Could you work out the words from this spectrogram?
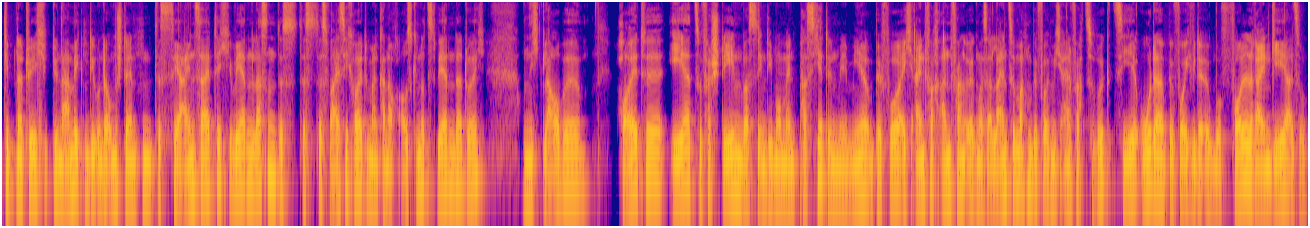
gibt natürlich Dynamiken, die unter Umständen das sehr einseitig werden lassen. Das, das, das weiß ich heute. Man kann auch ausgenutzt werden dadurch. Und ich glaube, heute eher zu verstehen, was in dem Moment passiert in mir, bevor ich einfach anfange, irgendwas allein zu machen, bevor ich mich einfach zurückziehe oder bevor ich wieder irgendwo voll reingehe. Also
